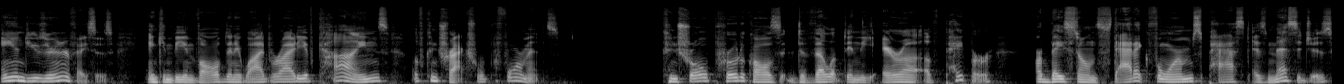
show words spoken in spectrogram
and user interfaces and can be involved in a wide variety of kinds of contractual performance. Control protocols developed in the era of paper are based on static forms passed as messages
